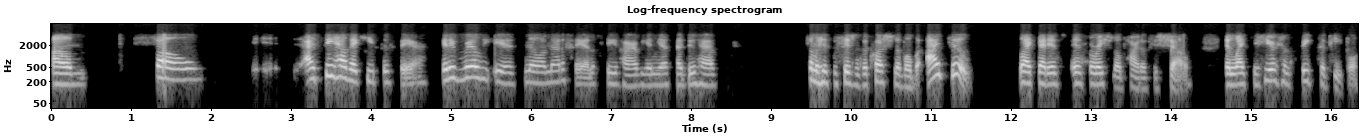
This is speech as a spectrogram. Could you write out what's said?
Um, so I see how that keeps us there. And it really is. No, I'm not a fan of Steve Harvey. And yes, I do have some of his decisions are questionable, but I do like that inspirational part of his show and like to hear him speak to people.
